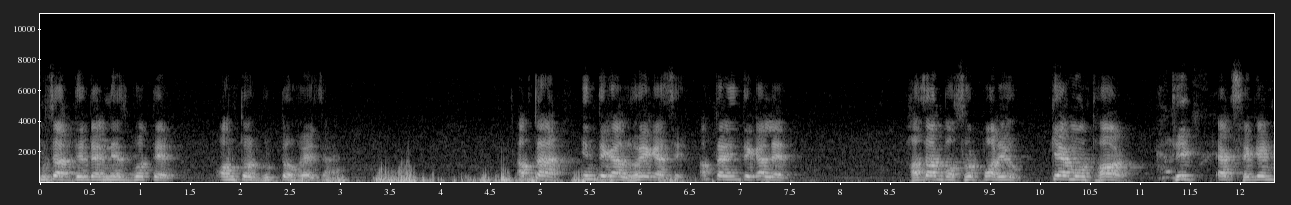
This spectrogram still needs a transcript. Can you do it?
মুজাদ্দেদের নেসবতের অন্তর্ভুক্ত হয়ে যায়। আপনার ইন্তেকাল হয়ে গেছে। আপনার ইন্তেকালের হাজার বছর পরেও কেমত হওয়ার ঠিক এক সেকেন্ড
